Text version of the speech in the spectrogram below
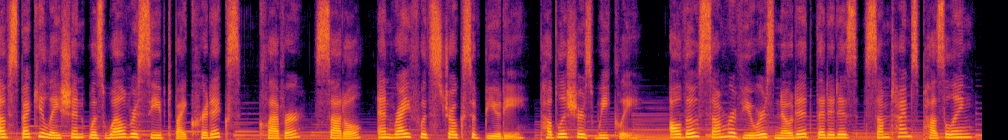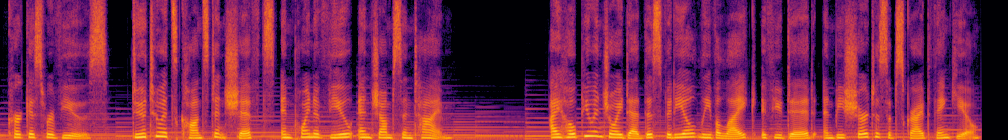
of Speculation was well received by critics, clever, subtle, and rife with strokes of beauty, Publishers Weekly. Although some reviewers noted that it is sometimes puzzling, Kirkus reviews, due to its constant shifts in point of view and jumps in time. I hope you enjoyed this video leave a like if you did and be sure to subscribe thank you.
